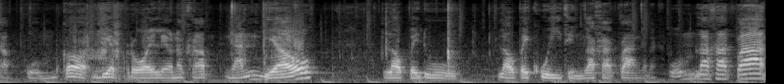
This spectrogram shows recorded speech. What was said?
ครับผมก็เรียบร้อยแล้วนะครับ งั้นเดี๋ยวเราไปดูเราไปคุยถึงราคากลางกันนะผมราคากลาง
